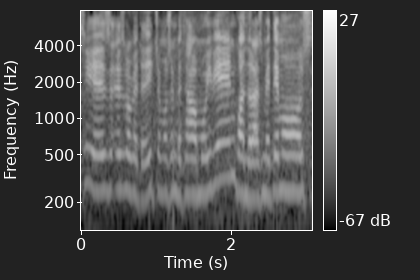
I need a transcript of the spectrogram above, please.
Sí, es, lo que te he dicho, hemos empezado muy bien, cuando las metemos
